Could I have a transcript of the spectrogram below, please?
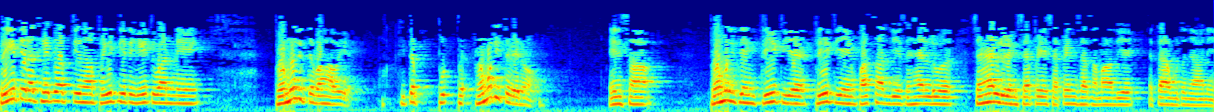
ප්‍රීතියට හේතුවක් තියෙනවා. ප්‍රීතියට හේතු වන්නේ ප්‍රමුදිත භාවය. හිත ප්‍රමුදිත වෙනවා. ඒ නිසා ප්‍රමුදිතෙන් ප්‍රීතිය ප්‍රීතියෙන් පස්සද්ධිය සැහැල්ලුව සැහැල්ලුවෙන් සැපේ සැපෙන් නිසා සමාධිය යථාභූත ඥානය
